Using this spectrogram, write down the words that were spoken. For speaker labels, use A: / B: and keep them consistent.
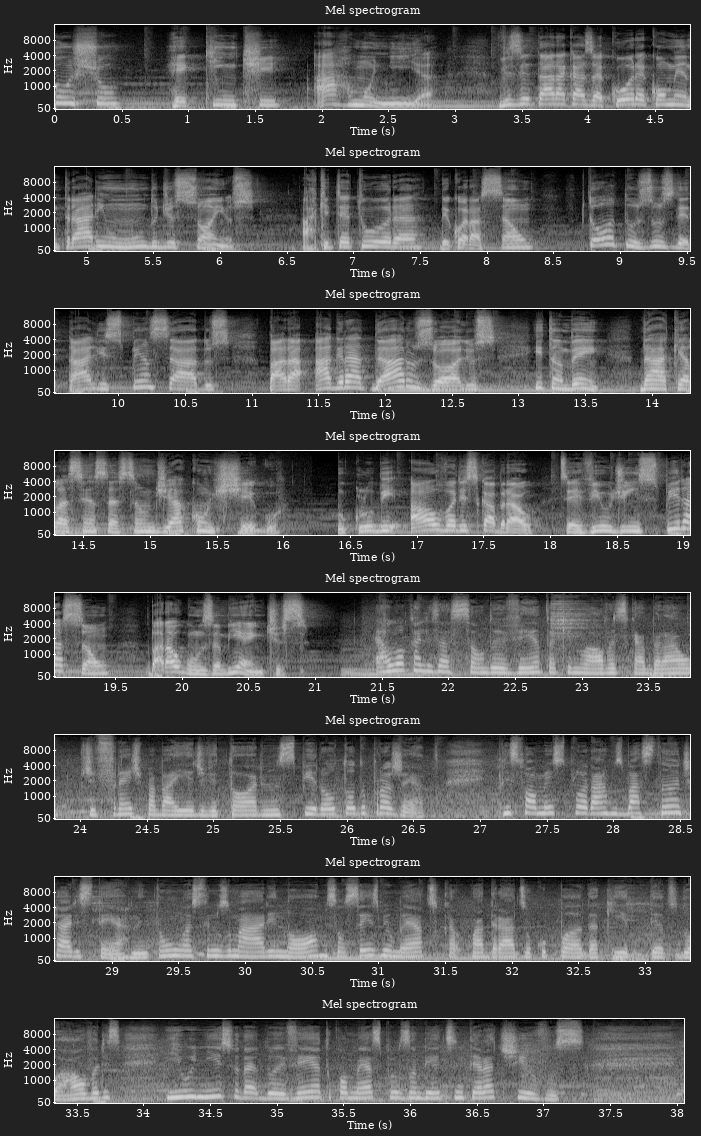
A: Luxo, requinte, harmonia. Visitar a Casa Cor é como entrar em um mundo de sonhos. Arquitetura, decoração, todos os detalhes pensados para agradar os olhos e também dar aquela sensação de aconchego. O Clube Álvares Cabral serviu de inspiração para alguns ambientes.
B: A localização do evento aqui no Álvares Cabral, de frente para a Bahia de Vitória, nos inspirou todo o projeto. Principalmente explorarmos bastante a área externa. Então, nós temos uma área enorme, são 6 mil metros quadrados ocupando aqui dentro do Álvares. E o início do evento começa pelos ambientes interativos.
